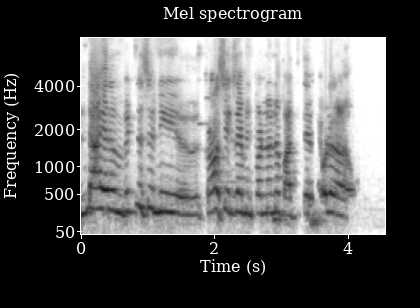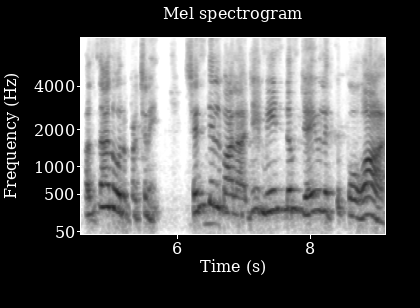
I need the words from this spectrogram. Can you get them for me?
ரெண்டாயிரம் விட்னஸ் நீ கிராஸ் எக்ஸாமின் பண்ணணும்னு பார்த்துட்டு எவ்வளவு நாள் ஆகும்? அதுதான் ஒரு பிரச்சனை. செந்தில் பாலாஜி மீண்டும் ஜெயிலுக்கு போவார்.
